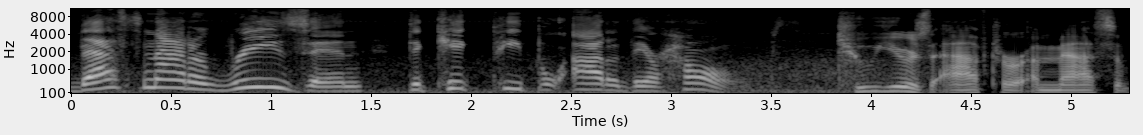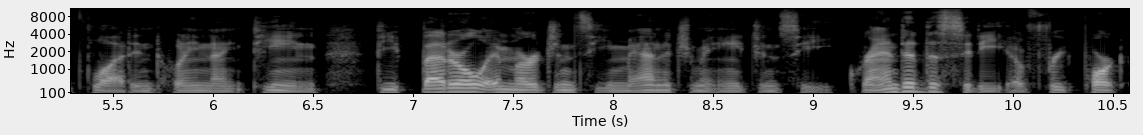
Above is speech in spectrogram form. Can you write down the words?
That's not a reason to kick people out of their homes. Two years after a massive flood in 2019, the Federal Emergency Management Agency granted the city of Freeport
